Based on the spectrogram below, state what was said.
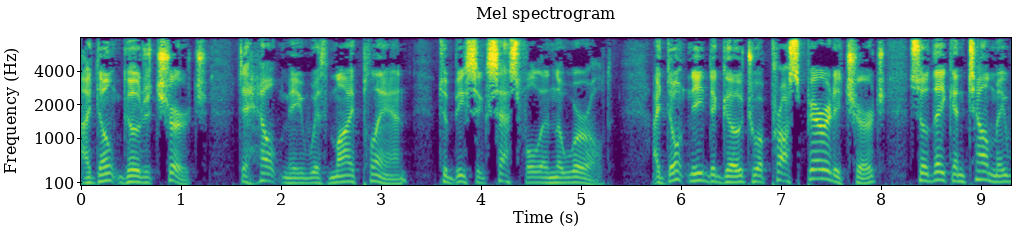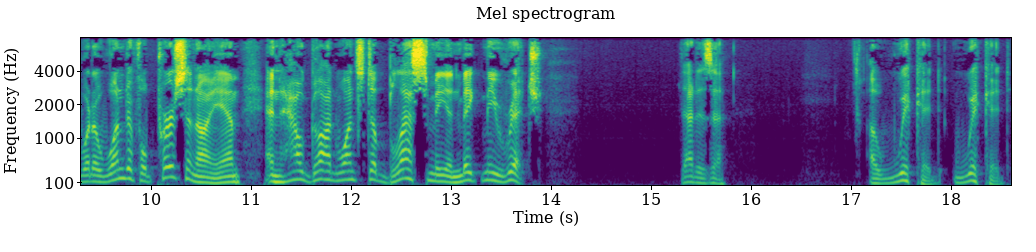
I don't go to church to help me with my plan to be successful in the world. I don't need to go to a prosperity church so they can tell me what a wonderful person I am and how God wants to bless me and make me rich. That is a, a wicked, wicked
